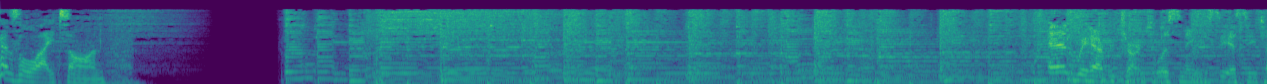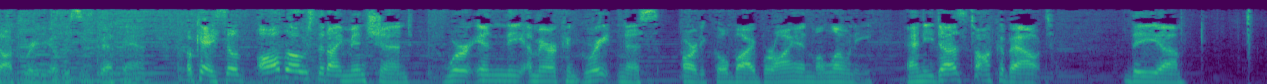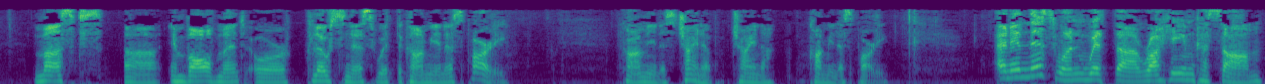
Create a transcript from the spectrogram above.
America's lights on. And we have returned to listening to CSC Talk Radio. This is Beth Ann. Okay, so all those that I mentioned were in the American Greatness article by Brian Maloney. And he does talk about the uh, Musk's uh, involvement or closeness with the Communist Party. Communist China, China Communist Party. And in this one with uh, Raheem Kassam,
